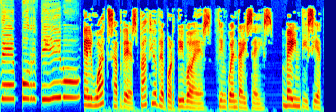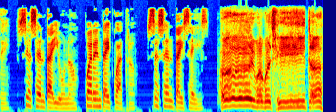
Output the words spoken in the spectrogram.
Deportivo. El WhatsApp de Espacio Deportivo es 56 27 61 44 66. Ay, mamachita,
